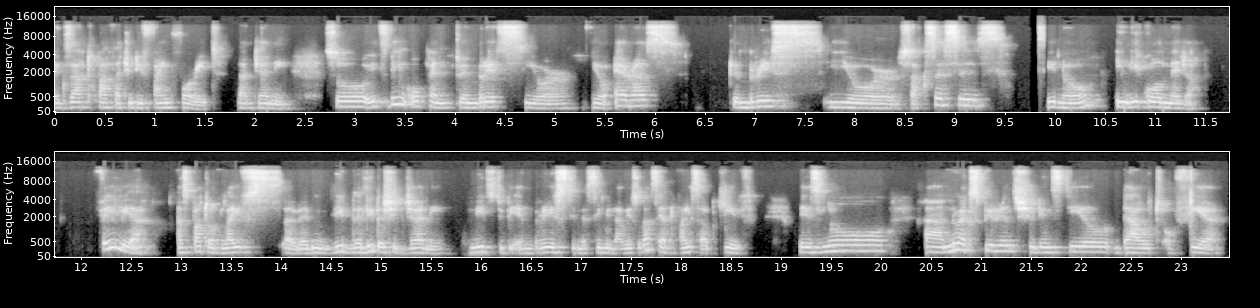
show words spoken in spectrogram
exact path that you define for it, that journey. So it's being open to embrace your, your errors, to embrace your successes, you know, in equal measure. Failure as part of life's, uh, the leadership journey needs to be embraced in a similar way. So that's the advice I would give. There's no uh, no experience should instill doubt or fear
